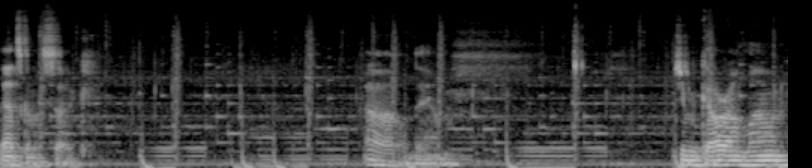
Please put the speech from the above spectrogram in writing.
That's gonna suck. Oh damn. Jimmy Gara on loan,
